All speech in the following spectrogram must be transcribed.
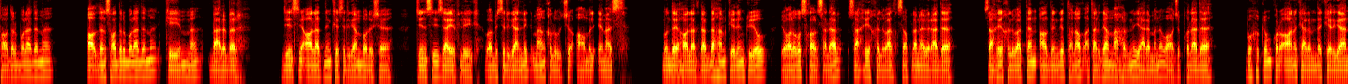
sodir bo'ladimi? Oldin sodir bo'ladimi? Keyinmi? Baribir. Jinsiy olatning kesilgan bo'lishi jinsiy zaiflik va bichirganlik man qiluvchi omil emas. Bunday holatlarda ham kelin kuyov yolg'iz qolsalar sahiy xilvat hisoblanaveradi. sahiy xilvatdan oldingi taloq atalgan mahrni yarmini vojib qiladi bu hukm qur'oni karimda kelgan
